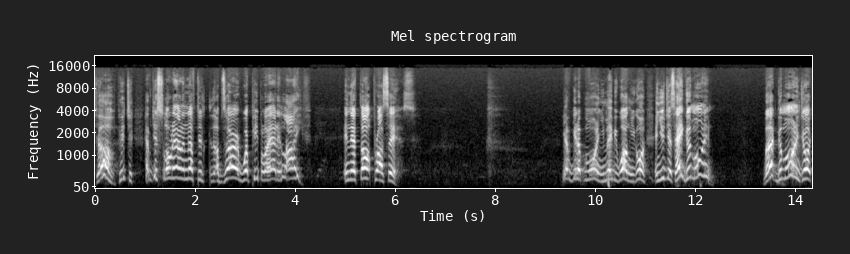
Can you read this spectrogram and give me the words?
Joe, picture, have just slow down enough to observe where people are at in life, in their thought process. You ever get up in the morning, you may be walking, you're going, and you just, hey, good morning. But good morning, George.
